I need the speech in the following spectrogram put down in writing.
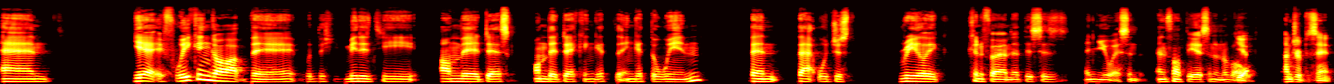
and yeah, if we can go up there with the humidity on their desk on their deck and get the and get the win, then that would just really confirm that this is a new Essendon and it's not the Essendon of old. Yeah. Hundred percent.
